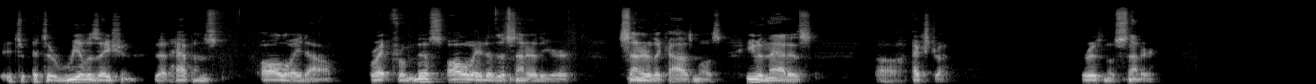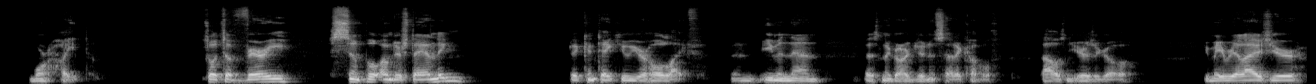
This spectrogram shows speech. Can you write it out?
It's, it's a realization that happens all the way down, right from this all the way to the center of the earth, center of the cosmos. Even that is uh, extra. There is no center. More hype. So it's a very simple understanding that can take you your whole life. And even then, as Nagarjuna said a couple thousand years ago, you may realize you're,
